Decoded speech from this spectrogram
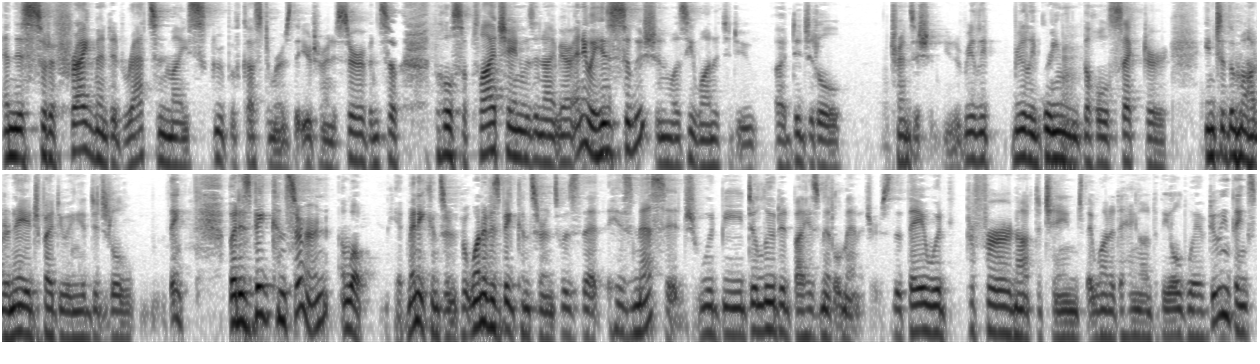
and this sort of fragmented rats and mice group of customers that you're trying to serve. And so the whole supply chain was a nightmare. Anyway, his solution was he wanted to do a digital transition, you know, really, really bring hmm. the whole sector into the modern age by doing a digital thing. But his big concern, well, he had many concerns, but one of his big concerns was that his message would be diluted by his middle managers, that they would prefer not to change. They wanted to hang on to the old way of doing things.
